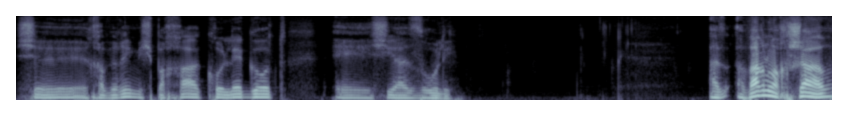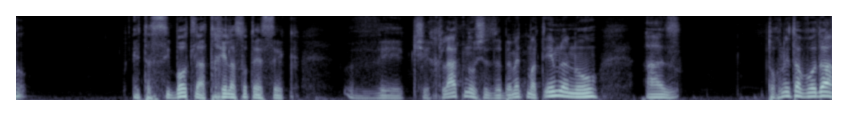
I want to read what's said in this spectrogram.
שחברים, משפחה, קולגות, אה, שיעזרו לי. אז עברנו עכשיו את הסיבות להתחיל לעשות עסק, וכשהחלטנו שזה באמת מתאים לנו, אז תוכנית עבודה,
